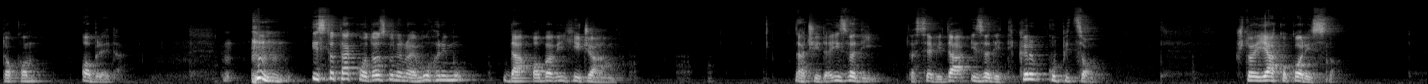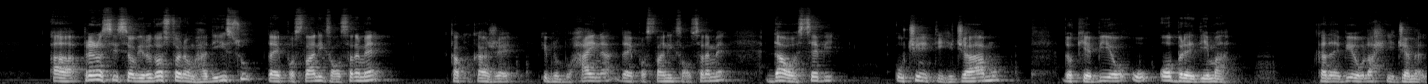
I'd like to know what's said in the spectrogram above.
tokom obreda. Isto tako dozvoljeno je muhrimu da obavi hijjamu. Znači, da izvadi, da sebi da izvaditi krv kupicom što je jako korisno. A, prenosi se u vjerodostojnom hadisu da je poslanik Zalsrame, kako kaže Ibn Buhajna, da je poslanik Zalsrame dao sebi učiniti hijjamu dok je bio u obredima, kada je bio u Lahi Džemel,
